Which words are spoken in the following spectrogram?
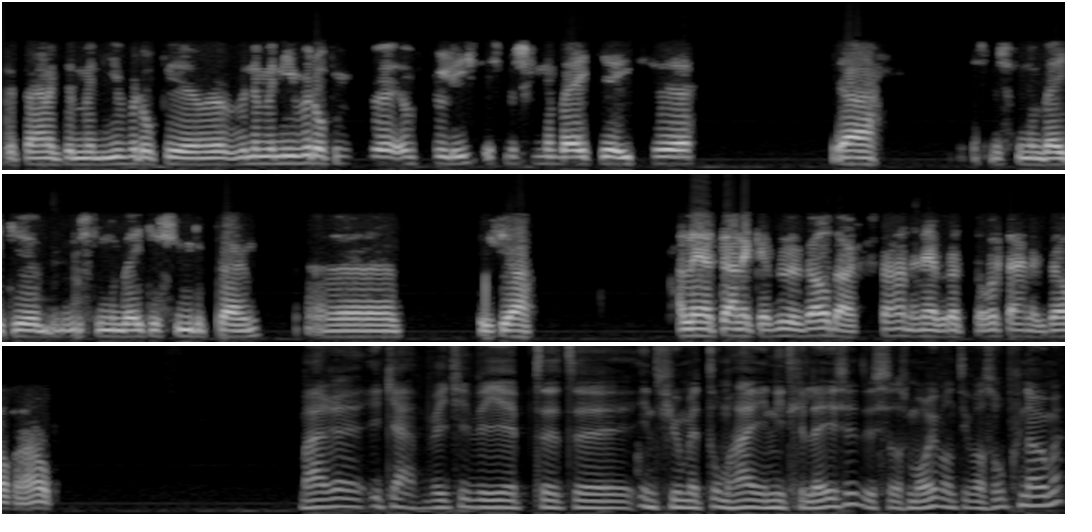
Uiteindelijk de manier waarop je, de manier waarop je verliest is misschien een beetje iets... Uh, ja, is misschien een beetje, misschien een beetje zure pruim. Uh, dus ja. Alleen uiteindelijk hebben we wel daar gestaan en hebben dat toch uiteindelijk wel gehaald. Maar uh, ik, ja, weet je, je hebt het uh, interview met Tom Haaien niet gelezen, dus dat is mooi, want die was opgenomen.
